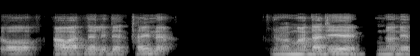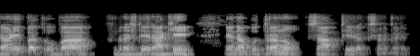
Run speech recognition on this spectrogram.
તો આ વાતને લીધે થઈને માતાજીએ નાની રાણી પર કૃપા દ્રષ્ટિ રાખી એના પુત્રનું સાપથી રક્ષણ કર્યું.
